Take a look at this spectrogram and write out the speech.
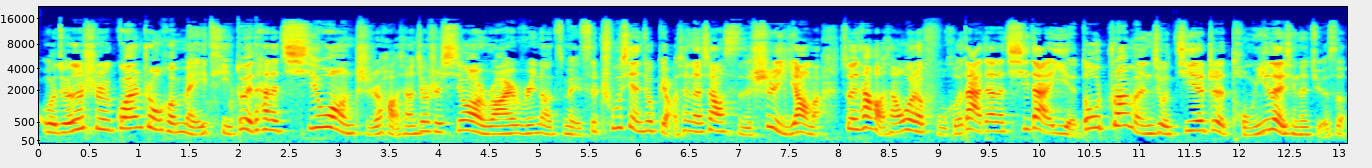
我觉得是观众和媒体对他的期望值，好像就是希望 Ryan Reynolds 每次出现就表现的像死侍一样嘛，所以他好像为了符合大家的期待，也都专门就接这同一类型的角色。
